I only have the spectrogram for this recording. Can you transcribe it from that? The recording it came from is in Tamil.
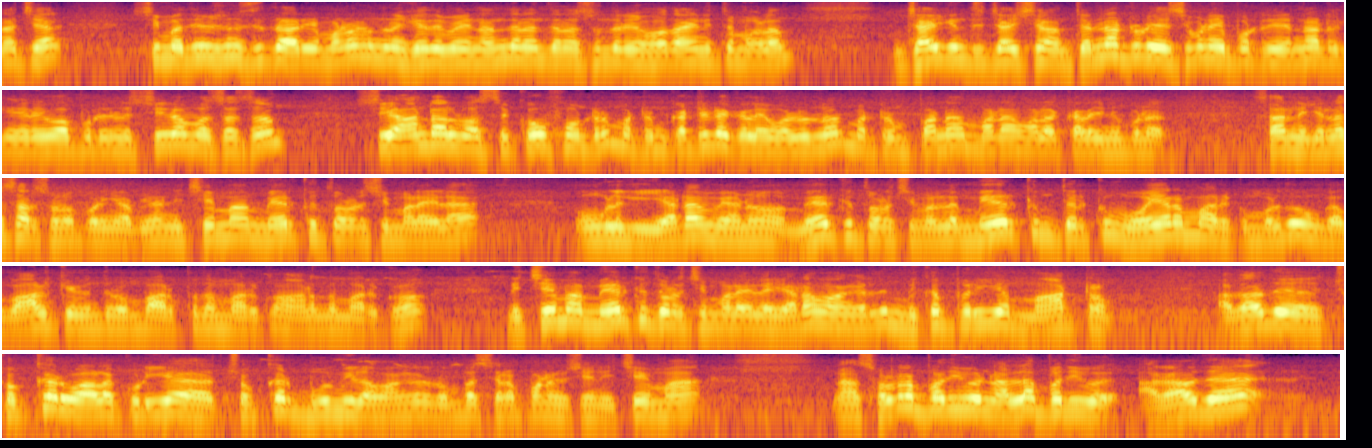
ஸ்ரீமதி விஷ்ணு சித்தாரிய மனோநந்தன கேதுவை நந்தநந்தன சுந்தரி ஹோதாய் நித்தமங்கலம் ஜெய்கிந்த் ஜெய் ஸ்ரீராம் தென்னாட்டுடைய சிவனை போற்றி எந்நாட்டுக்கு இறைவா போற்றின ஸ்ரீராம ஸ்ரீ ஆண்டாள் வாசு ஃபவுண்டர் மற்றும் கட்டிடக்கலை வல்லுநர் மற்றும் பண மன வள கலை நிபுணர். சார் இன்றைக்கி என்ன சார் சொல்ல போகிறீங்க அப்படின்னா நிச்சயமாக மேற்கு தொடர்ச்சி மலையில் உங்களுக்கு இடம் வேணும். மேற்கு தொடர்ச்சி மலையில் மேற்கும் தெற்கும் உயரமாக இருக்கும்பொழுது உங்கள் வாழ்க்கை வந்து ரொம்ப அற்புதமாக இருக்கும் ஆனந்தமாக இருக்கும். நிச்சயமாக மேற்கு தொடர்ச்சி மலையில் இடம் வாங்குறது மிகப்பெரிய மாற்றம். அதாவது சொக்கர் வாழக்கூடிய சொக்கர் பூமியில் வாங்குறது ரொம்ப சிறப்பான விஷயம். நிச்சயமாக நான் சொல்கிற பதிவு நல்ல பதிவு. அதாவது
